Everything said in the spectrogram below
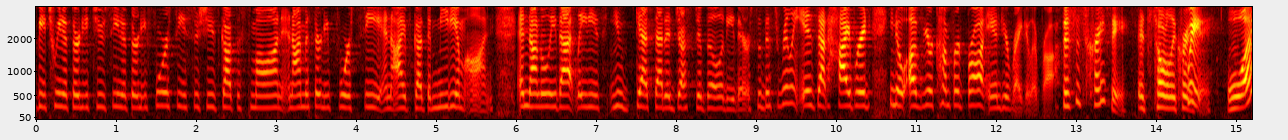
between a 32C and a 34C, so she's got the small on, and I'm a 34C and I've got the medium on. And not only that, ladies, you get that adjustability there. So this really is that hybrid, you know, of your comfort bra and your regular bra. This is crazy. It's totally crazy. Wait, what?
